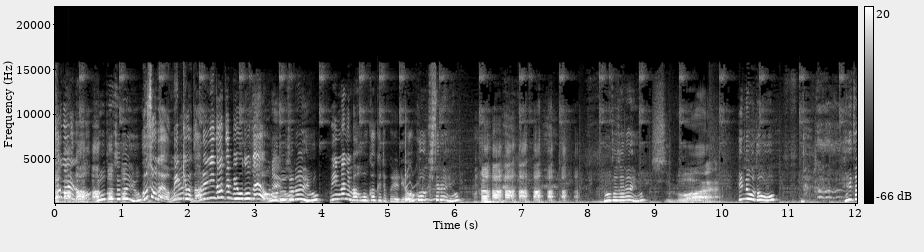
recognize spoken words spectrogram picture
じゃないの？平等じゃないよ。嘘だよ。ミッキーは誰にだって平等だよ。平等じゃないよ。みんなに魔法をかけてくれるよ。僕は来てないよ。平等じゃないよ。すごい。みんなはどう？引いた？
